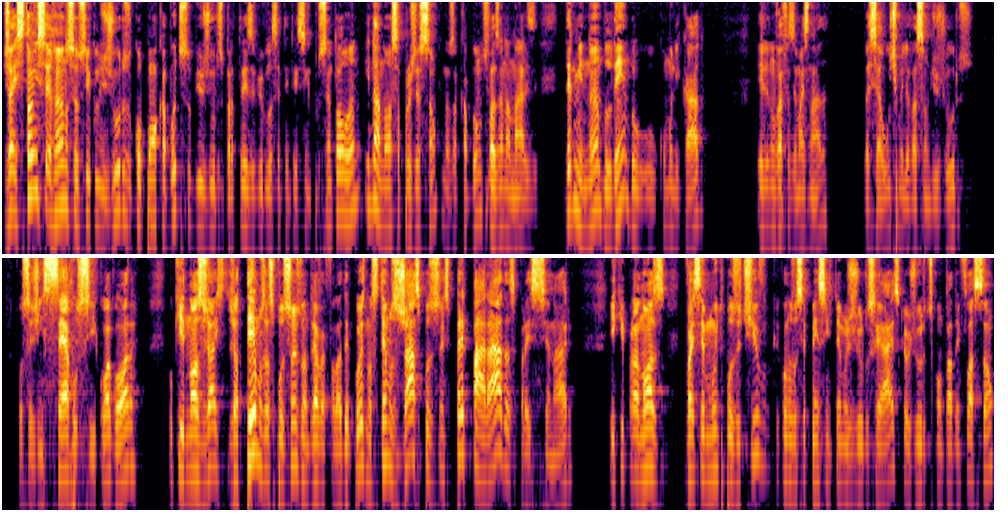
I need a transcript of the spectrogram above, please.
já estão encerrando seu ciclo de juros. O Copom acabou de subir os juros para 13,75% ao ano. E na nossa projeção, que nós acabamos fazendo análise, terminando, lendo o comunicado, ele não vai fazer mais nada. Vai ser a última elevação de juros. Ou seja, encerra o ciclo agora o que nós já, já temos as posições, o André vai falar depois, nós temos já as posições preparadas para esse cenário, e que para nós vai ser muito positivo, porque quando você pensa em termos de juros reais, que é o juro descontado da inflação,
